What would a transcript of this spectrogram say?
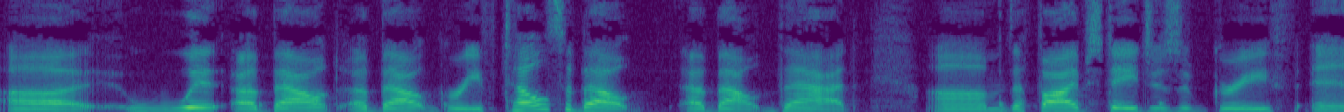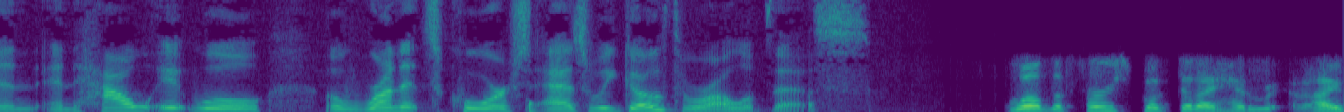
uh, with about about grief. Tell us about about that um, the five stages of grief and and how it will run its course as we go through all of this well, the first book that I had, I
